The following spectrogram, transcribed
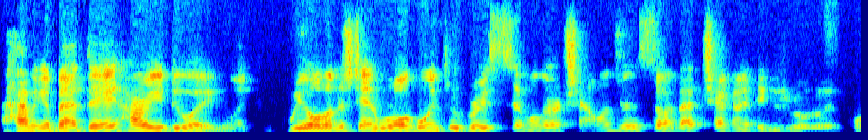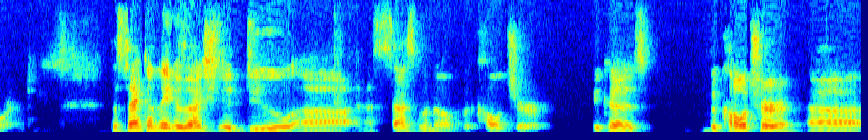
having a bad day, how are you doing? Like we all understand we're all going through very similar challenges. So that check-in I think is really, really important. The second thing is actually to do uh, an assessment of the culture because the culture uh,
